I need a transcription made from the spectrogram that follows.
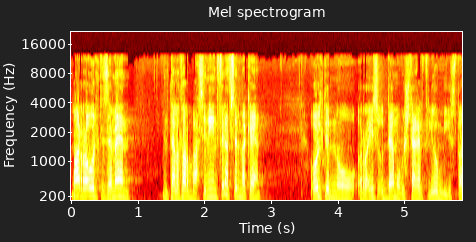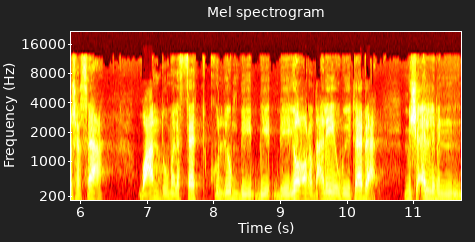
مرة قلت زمان من 3 4 سنين في نفس المكان قلت إنه الرئيس قدامه بيشتغل في اليوم بيجي 16 ساعة وعنده ملفات كل يوم بي بي بيعرض عليه وبيتابع مش أقل من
